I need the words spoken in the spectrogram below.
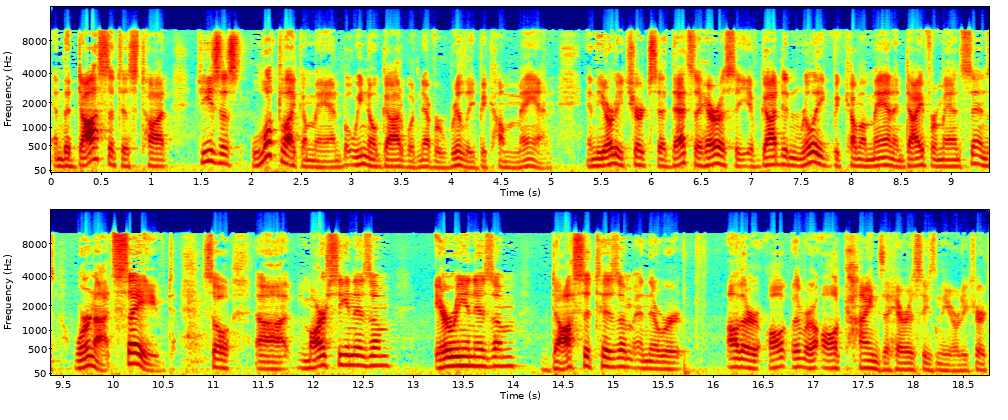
And the Docetists taught Jesus looked like a man, but we know God would never really become man. And the early church said that's a heresy. If God didn't really become a man and die for man's sins, we're not saved. So uh, Marcionism, Arianism, Docetism, and there were other all, there were all kinds of heresies in the early church,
